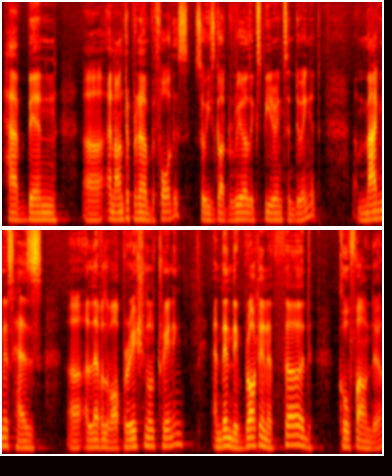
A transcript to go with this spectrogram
have been uh, an entrepreneur before this, so he's got real experience in doing it. Magnus has uh, a level of operational training. And then they brought in a third co founder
